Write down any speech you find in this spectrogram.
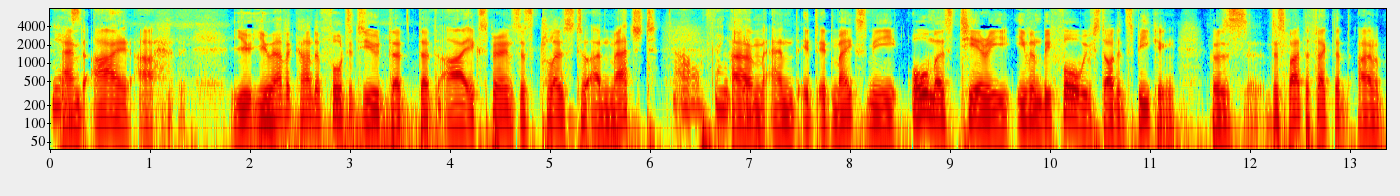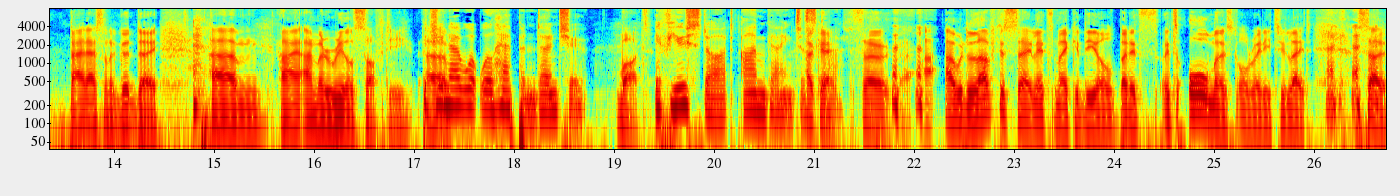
Yes. And I, uh, you you have a kind of fortitude that that I experience as close to unmatched. Oh, thank you. Um, and it, it makes me almost teary even before we've started speaking, because despite the fact that I'm a badass on a good day, um, I, I'm a real softie. but you Um, know what will happen, don't you? What? If you start, I'm going to Okay, start. Okay, so I, I would love to say let's make a deal, but it's it's almost already too late. So,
